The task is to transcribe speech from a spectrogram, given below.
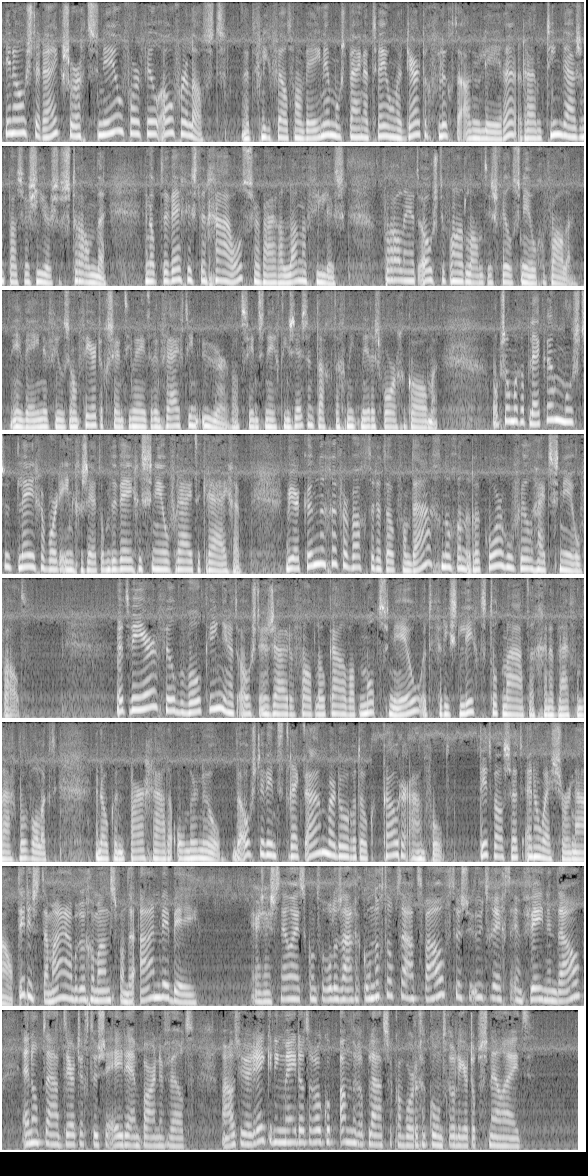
In Oostenrijk zorgt sneeuw voor veel overlast. Het vliegveld van Wenen moest bijna 230 vluchten annuleren. Ruim 10.000 passagiers stranden. En op de weg is het een chaos. Er waren lange files. Vooral in het oosten van het land is veel sneeuw gevallen. In Wenen viel zo'n 40 centimeter in 15 uur. Wat sinds 1986 niet meer is voorgekomen. Op sommige plekken moest het leger worden ingezet om de wegen sneeuwvrij te krijgen. Weerkundigen verwachten dat ook vandaag nog een recordhoeveelheid sneeuw valt. Het weer, veel bewolking. In het oosten en zuiden valt lokaal wat motsneeuw. Het vriest licht tot matig en het blijft vandaag bewolkt. En ook een paar graden onder nul. De oostenwind trekt aan, waardoor het ook kouder aanvoelt. Dit was het NOS Journaal. Dit is Tamara Bruggemans van de ANWB. Er zijn snelheidscontroles aangekondigd op de A12 tussen Utrecht en Veenendaal... en op de A30 tussen Ede en Barneveld. Maar houdt u er rekening mee dat er ook op andere plaatsen kan worden gecontroleerd op snelheid.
